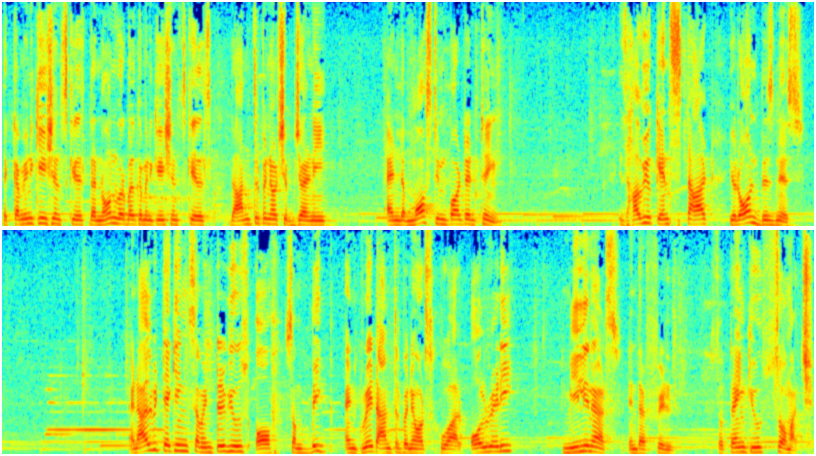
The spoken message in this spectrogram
the communication skills, the non-verbal communication skills, the entrepreneurship journey, and the most important thing is how you can start your own business. And I'll be taking some interviews of some big and great entrepreneurs who are already millionaires in their field. So, thank you so much.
